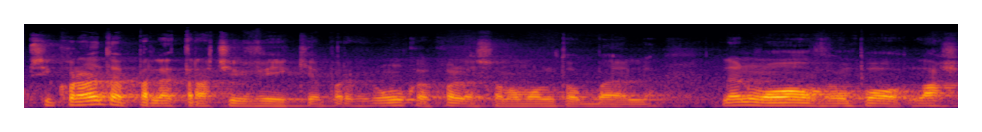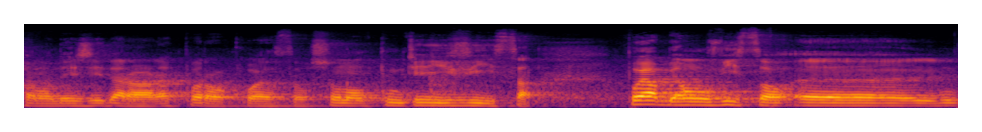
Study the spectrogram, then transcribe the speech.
Sicuramente per le tracce vecchie, perché comunque quelle sono molto belle. Le nuove un po' lasciano desiderare, però questo sono punti di vista. Poi abbiamo visto eh,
